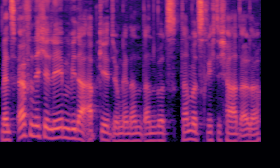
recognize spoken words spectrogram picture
Wenn's öffentliche Leben wieder abgeht, Junge, dann, dann wird's, dann wird's richtig hart, Alter.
